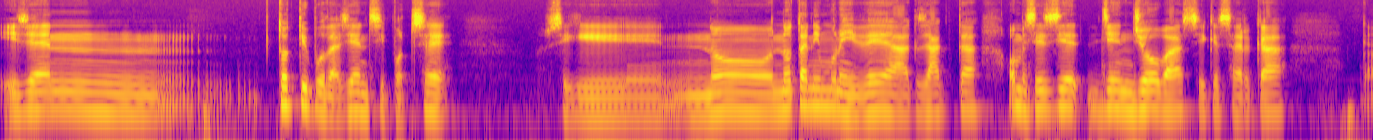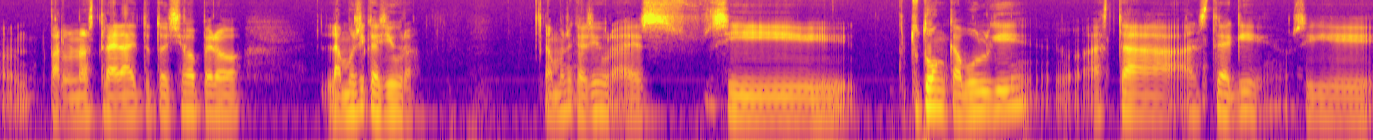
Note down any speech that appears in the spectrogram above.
i gent... tot tipus de gent, si pot ser. O sigui, no, no tenim una idea exacta. Home, si és ge- gent jove, sí que és cert que per la nostra edat i tot això, però la música és lliure. La música és lliure. És, si tothom que vulgui està, ens té aquí. O sigui...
